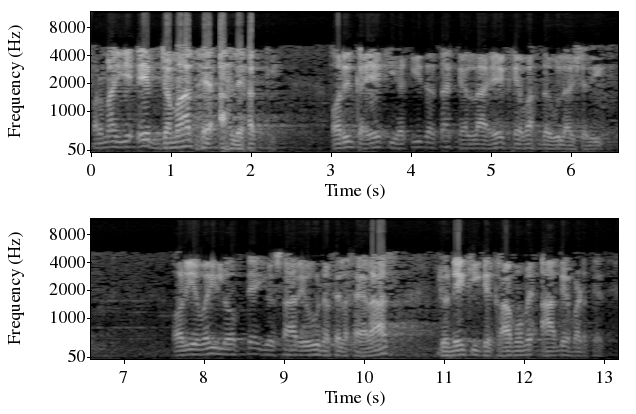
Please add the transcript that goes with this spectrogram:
فرمایا یہ ایک جماعت ہے اہل حق کی، اور ان کا ایک ہی عقیدت ہے کہ اللہ ایک ہے وحد اولا شریک۔ اور یہ وہی لوگ تھے جو سارے نفل خیرات جو نیکی کے کاموں میں آگے بڑھتے تھے۔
